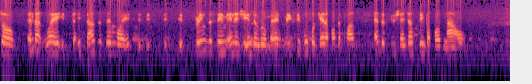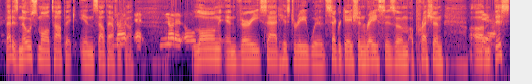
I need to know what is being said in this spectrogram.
So in that way, it, it does the same way. It, it, it, it brings the same energy in the room, and it makes people forget about the past and the future and just think about now. That is no small topic in South Africa. Not at, not at all. Long and very sad history with segregation, racism, oppression. Um, Yeah. This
